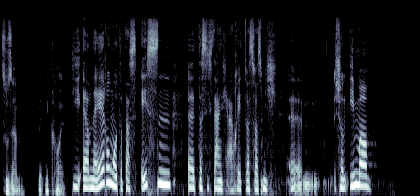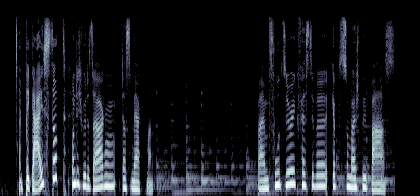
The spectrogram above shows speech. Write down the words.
zusammen mit Nicole. Die Ernährung oder das Essen, äh, das ist eigentlich auch etwas, was mich ähm, schon immer begeistert. Und ich würde sagen, das merkt man. Beim Food Zurich Festival gibt es zum Beispiel Bars,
